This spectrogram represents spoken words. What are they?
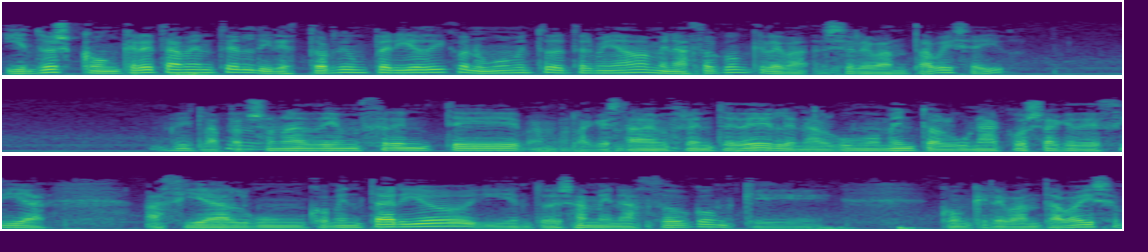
y entonces concretamente el director de un periódico en un momento determinado amenazó con que se levantaba y se iba. La mm. persona de enfrente, la que estaba enfrente de él, en algún momento alguna cosa que decía, hacía algún comentario y entonces amenazó con que con que levantaba y se,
